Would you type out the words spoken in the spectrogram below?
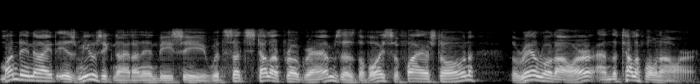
Monday night is Music Night on NBC with such stellar programs as The Voice of Firestone, The Railroad Hour, and The Telephone Hour.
